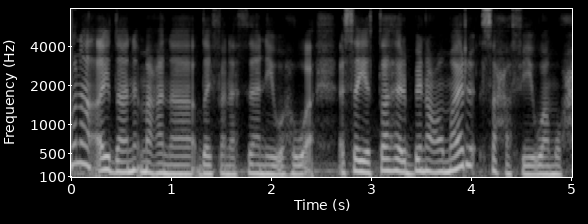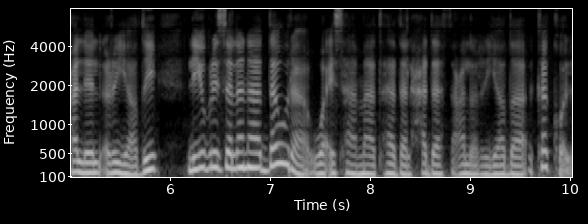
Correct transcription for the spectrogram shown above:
هنا أيضا معنا ضيفنا الثاني وهو السيد طاهر بن عمر صحفي ومحلل رياضي ليبرز لنا دور وإسهامات هذا الحدث على الرياضة ككل.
